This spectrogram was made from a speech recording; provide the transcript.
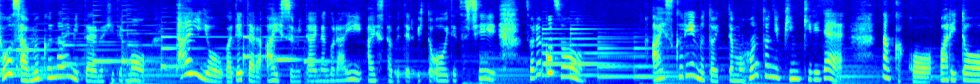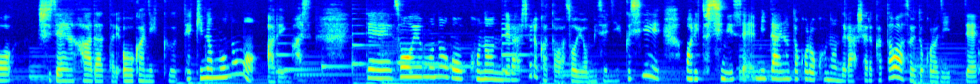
今日寒くないみたいな日でも太陽が出たらアイスみたいなぐらいアイス食べてる人多いですし、それこそアイスクリームといっても本当にピンキリで、なんかこう割と自然派だったりオーガニック的なものもあります。でそういうものを好んでらっしゃる方はそういうお店に行くし割と老舗みたいなところを好んでらっしゃる方はそういうところに行って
